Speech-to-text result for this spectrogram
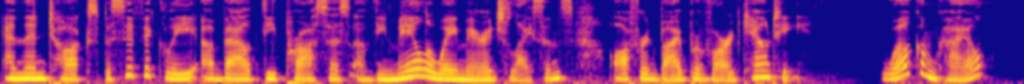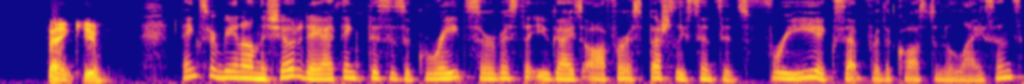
and then talk specifically about the process of the mail away marriage license offered by Brevard County. Welcome, Kyle. Thank you. Thanks for being on the show today. I think this is a great service that you guys offer, especially since it's free except for the cost of the license.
